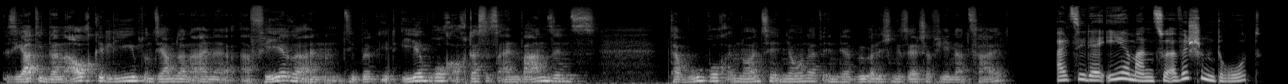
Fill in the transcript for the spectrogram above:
Sie hat ihn dann auch geliebt und sie haben dann eine Affäre, ein, sie begeht Ehebruch. Auch das ist ein Wahnsinns-Tabubruch im 19. Jahrhundert in der bürgerlichen Gesellschaft jener Zeit. Als sie der Ehemann zu erwischen droht,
